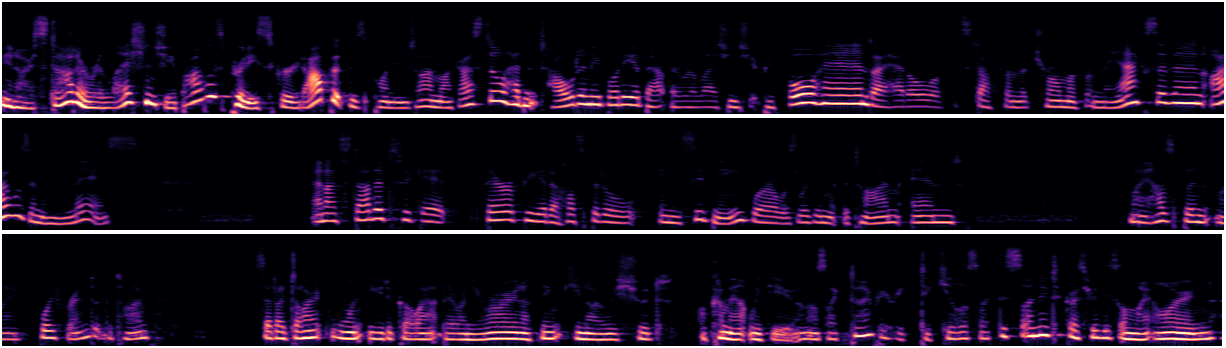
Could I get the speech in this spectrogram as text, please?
you know, start a relationship. I was pretty screwed up at this point in time. Like, I still hadn't told anybody about the relationship beforehand. I had all of the stuff from the trauma from the accident. I was in a mess. And I started to get therapy at a hospital in Sydney where I was living at the time. And my husband, my boyfriend at the time, said, I don't want you to go out there on your own. I think, you know, we should, I'll come out with you. And I was like, don't be ridiculous. Like this, I need to go through this on my own.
